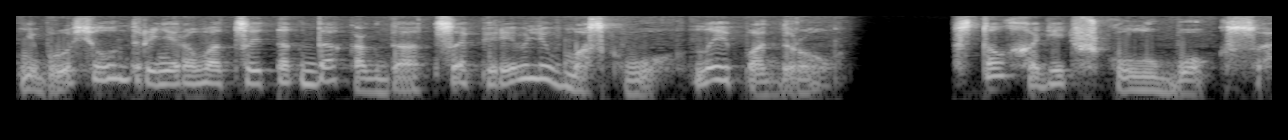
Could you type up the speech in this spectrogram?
Не бросил он тренироваться и тогда, когда отца перевели в Москву, на ипподром. Стал ходить в школу бокса.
